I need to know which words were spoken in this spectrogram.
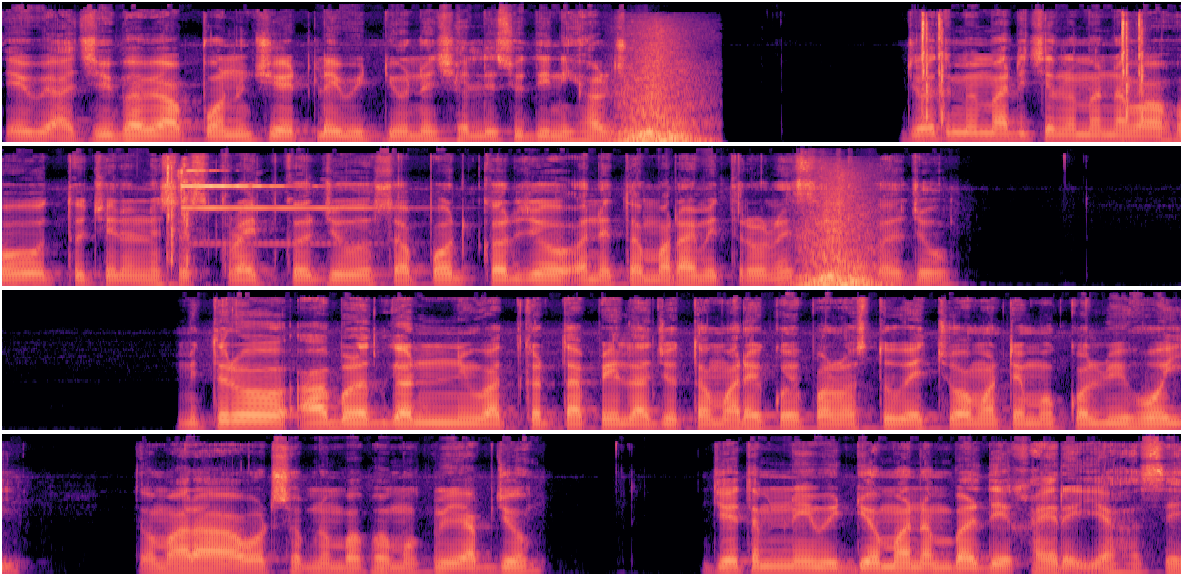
તે વ્યાજબી ભાવે આપવાનું છે એટલે વિડીયોને છેલ્લે સુધી નિહાળજો. જો તમે મારી ચેનલમાં નવા હો તો ચેનલને સબસ્ક્રાઈબ કરજો, સપોર્ટ કરજો અને તમારા મિત્રોને શેર કરજો. મિત્રો, આ બળદગાડાની વાત કરતાં પહેલાં જો તમારે કોઈ પણ વસ્તુ વેચવા માટે મોકલવી હોય, તો મારા વોટ્સઅપ નંબર પર મોકલી આપજો, જે તમને વિડીયોમાં નંબર દેખાઈ રહ્યા હશે.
